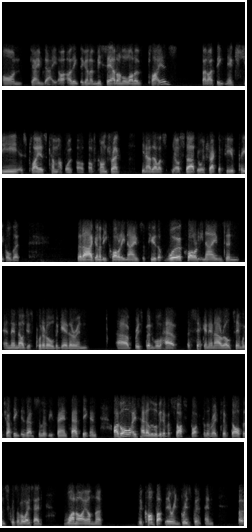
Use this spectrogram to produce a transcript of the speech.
on game day. I, I think they're going to miss out on a lot of players, but I think next year, as players come up of, of, of contract, you know they'll they'll start to attract a few people that that are going to be quality names, a few that were quality names, and and then they'll just put it all together, and uh, Brisbane will have a second NRL team, which I think is absolutely fantastic. And I've always had a little bit of a soft spot for the Redcliffe Dolphins because I've always had one eye on the the comp up there in Brisbane. And uh,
